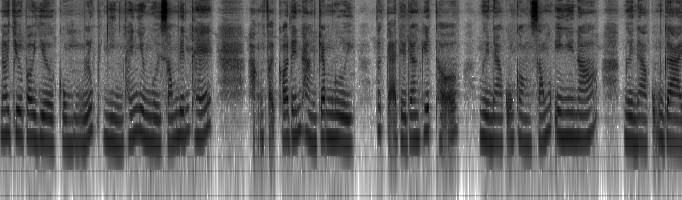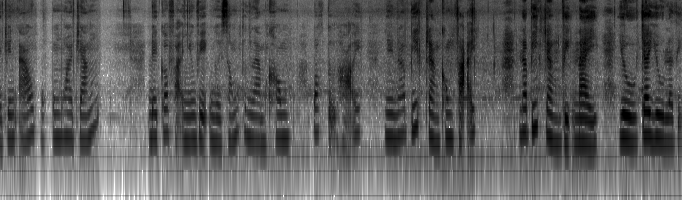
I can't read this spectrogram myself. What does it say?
Nó chưa bao giờ cùng lúc nhìn thấy nhiều người sống đến thế. Hẳn phải có đến hàng trăm người, tất cả đều đang hít thở. Người nào cũng còn sống y như nó, người nào cũng gài trên áo một bông hoa trắng. Đây có phải những việc người sống thường làm không? Bót tự hỏi, nhưng nó biết rằng không phải. Nó biết rằng việc này, dù cho dù là việc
